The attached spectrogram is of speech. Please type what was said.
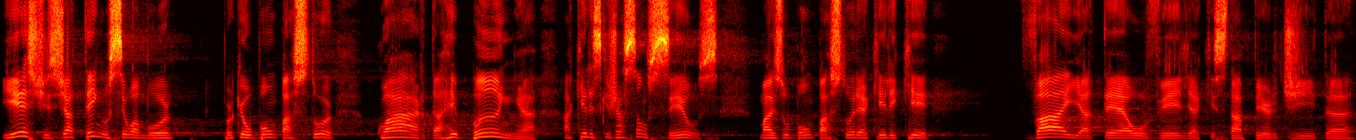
E estes já têm o seu amor, porque o bom pastor guarda, rebanha aqueles que já são seus, mas o bom pastor é aquele que vai até a ovelha que está perdida,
